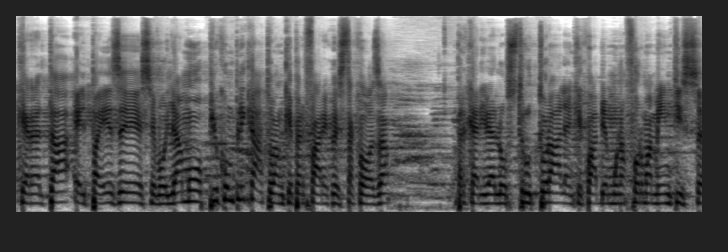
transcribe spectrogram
che in realtà è il paese, se vogliamo, più complicato anche per fare questa cosa, perché a livello strutturale anche qua abbiamo una forma mentis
